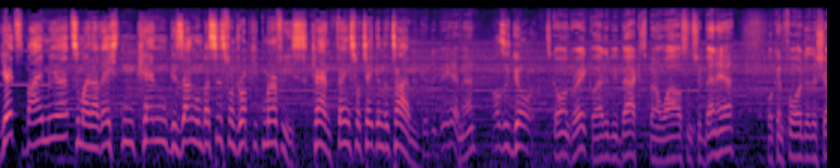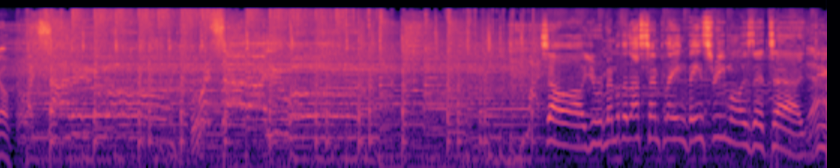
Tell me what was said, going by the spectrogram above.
Jetzt bei mir zu meiner Rechten Ken, Gesang und Bassist von Dropkick Murphys. Ken, thanks for taking the time. Good to be here, man. How's it going? It's going great. Glad to be back. It's been a while since we've been here. Looking forward to the show. Which side are you on? Which side are you on? So, uh, you remember the last time playing Vainstream, or is it? Uh, Yeah, do you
